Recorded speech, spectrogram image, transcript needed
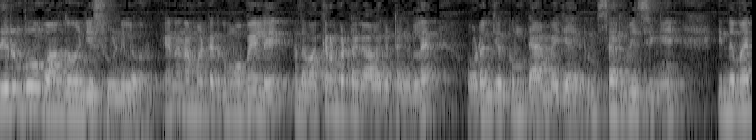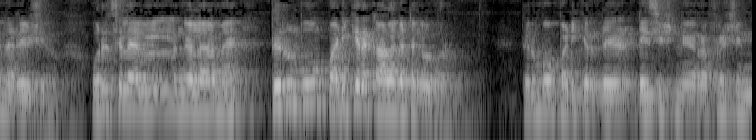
திரும்பவும் வாங்க வேண்டிய சூழ்நிலை வரும். ஏன்னா நம்மகிட்ட இருக்க மொபைலு அந்த வக்கரம் பெற்ற காலகட்டங்களில் உடஞ்சிருக்கும் டேமேஜ் ஆகிருக்கும் சர்வீஸிங்கு இந்த மாதிரி நிறைய விஷயம் வரும். ஒரு சில எல்லாமே திரும்பவும் படிக்கிற காலகட்டங்கள் வரும். திரும்பவும் படிக்கிறது டெசிஷனு ரெஃப்ரெஷிங்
